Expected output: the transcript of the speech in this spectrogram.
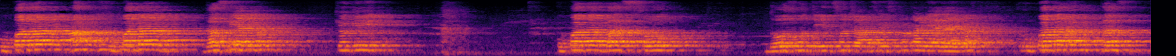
उपादान, अंक, उपादान दस ही आएगा, क्योंकि उपादान दस, सौ, दो सौ, तीन सौ, चार सौ इस प्रकार लिया जाएगा। तो उपादान अंक दस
